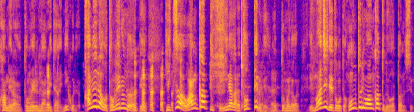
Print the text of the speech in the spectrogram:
カメラを止めるなみたいに、これ、カメラを止めるんだだって、実はワンカットって言いながら撮ってるけどねって思いながら、え、マジでと思って本当にワンカットで終わったんですよ。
